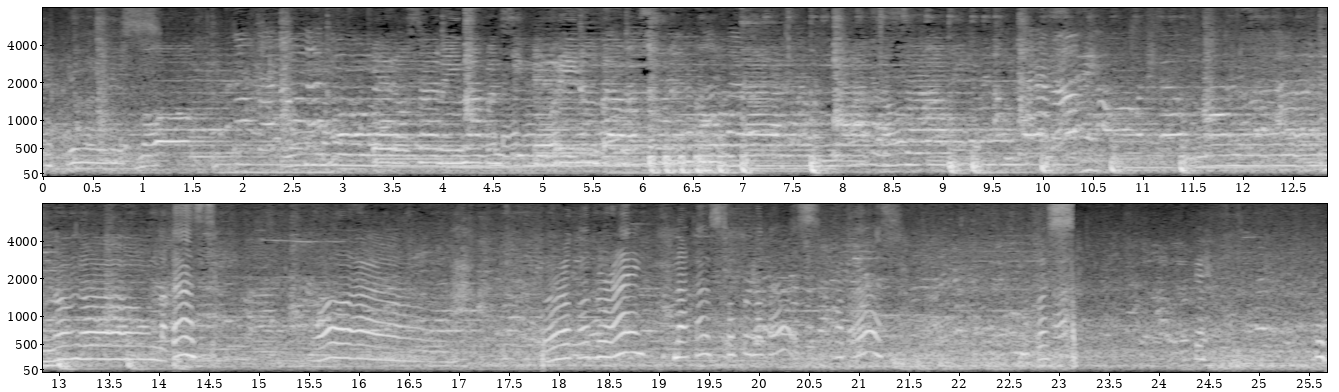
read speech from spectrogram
Please. Pero sana'y napansin mo rin ang bawat sulat ko na. Lakas. Wow. Super copyright. Lakas. Super lakas. Lakas. Lakas. Okay. Uh.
